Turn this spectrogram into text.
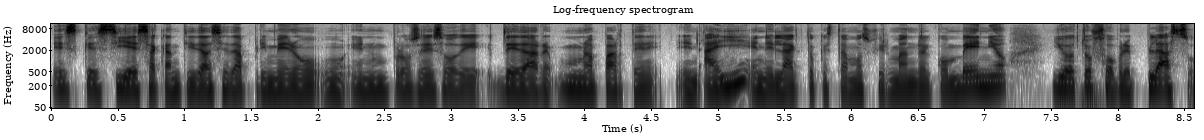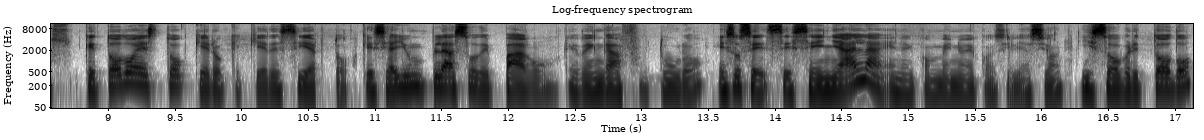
es que si esa cantidad se da primero en un proceso de, dar una parte en, ahí, en el acto que estamos firmando el convenio y otro sobre plazos, que todo esto quiero que quede cierto que si hay un plazo de pago que venga a futuro, eso se, se señala en el convenio de conciliación y sobre todo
